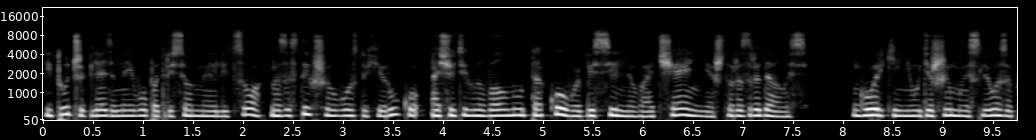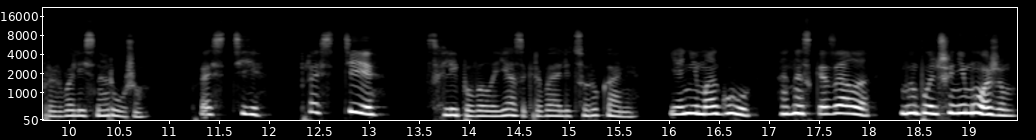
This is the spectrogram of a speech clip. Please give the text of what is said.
И тут же, глядя на его потрясенное лицо, на застывшую в воздухе руку, ощутила волну такого бессильного отчаяния, что разрыдалась. Горькие неудержимые слезы прорвались наружу. «Прости, прости!» – схлипывала я, закрывая лицо руками. «Я не могу! Она сказала, мы больше не можем!»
